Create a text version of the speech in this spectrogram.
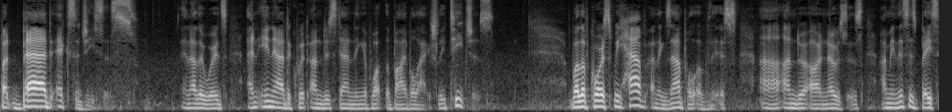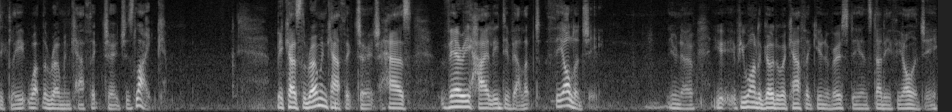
but bad exegesis. In other words, an inadequate understanding of what the Bible actually teaches. Well, of course, we have an example of this uh, under our noses. I mean, this is basically what the Roman Catholic Church is like. Because the Roman Catholic Church has very highly developed theology. You know, you, if you want to go to a Catholic university and study theology,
